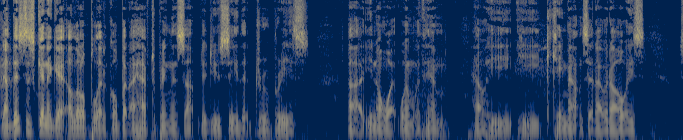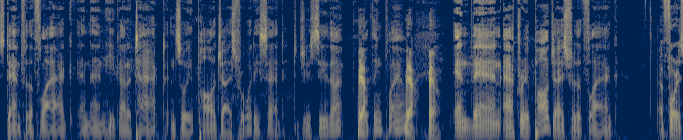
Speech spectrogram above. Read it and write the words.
Now this is going to get a little political, but I have to bring this up. Did you see that Drew Brees? Uh, you know what went with him? How he he came out and said, "I would always stand for the flag," and then he got attacked, and so he apologized for what he said. Did you see that Yeah. whole thing play out? Yeah, yeah. And then after he apologized for the flag, uh, for his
